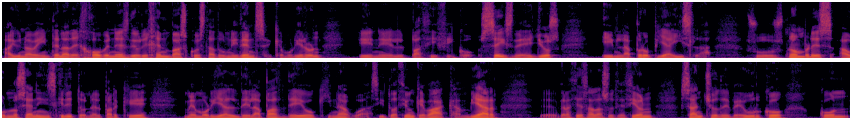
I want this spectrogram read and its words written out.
hay una veintena de jóvenes de origen vasco-estadounidense que murieron en el Pacífico, seis de ellos en la propia isla. Sus nombres aún no se han inscrito en el Parque Memorial de la Paz de Okinawa, situación que va a cambiar eh, gracias a la Asociación Sancho de Beurco con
